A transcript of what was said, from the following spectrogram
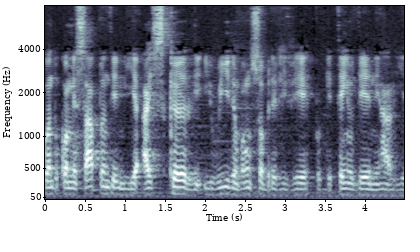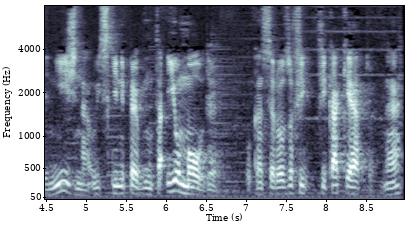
quando começar a pandemia, a Scully e o William vão sobreviver porque tem o DNA alienígena, o Skinny pergunta, e o Mulder? O canceroso fica quieto, né?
